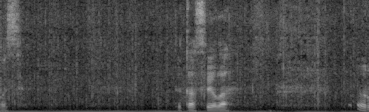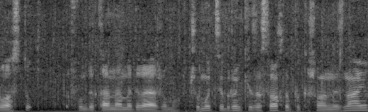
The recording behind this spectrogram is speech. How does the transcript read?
Ось така сила росту фундука на медвежому. Чому ці бруньки засохли, поки що не знаю.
